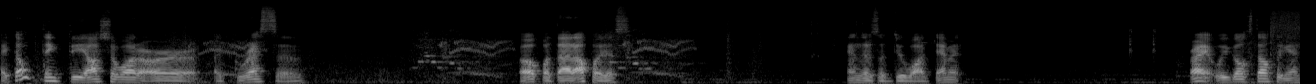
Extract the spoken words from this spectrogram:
I don't think the Oshawott are aggressive. Oh, but that, I'll play this. And there's a Dewott, damn it. Right, we go stealth again.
